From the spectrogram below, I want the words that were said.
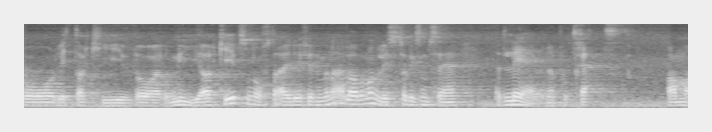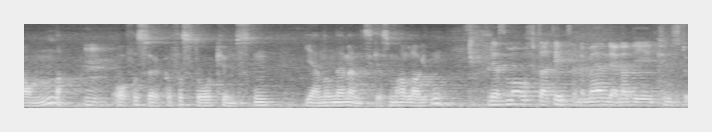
og litt arkiv, og, eller mye arkiv, som det ofte er i de filmene? Eller hadde man lyst til å liksom se et levende portrett av mannen, da, og forsøke å forstå kunsten gjennom det mennesket som har lagd den? Det som ofte er tilfellet med en del av de kunst,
